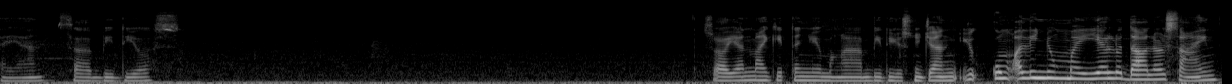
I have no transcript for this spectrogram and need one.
Ayan, sa Videos. So, ayan, makikita nyo yung mga videos nyo dyan. Y- kung alin yung may yellow dollar sign,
